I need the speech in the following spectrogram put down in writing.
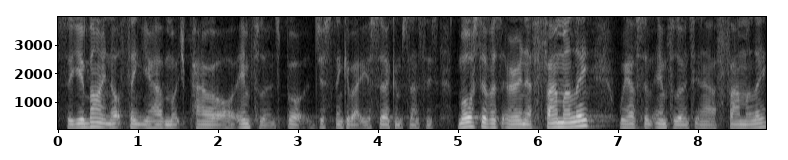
So you might not think you have much power or influence, but just think about your circumstances. Most of us are in a family. We have some influence in our family.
